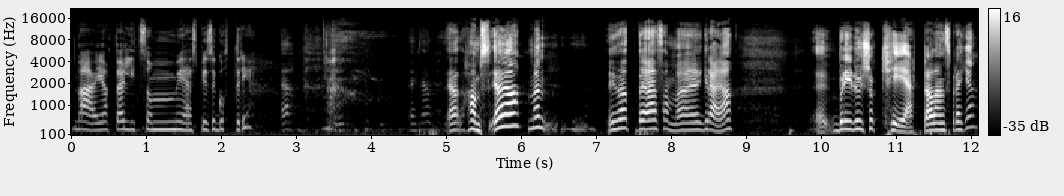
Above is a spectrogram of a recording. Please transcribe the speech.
Nei, at det er litt som jeg spiser godteri. Ja, hams ja, ja, men det er samme greia. Eh, Blir du sjokkert av den sprekken?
